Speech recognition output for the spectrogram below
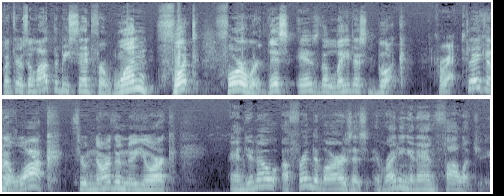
But there's a lot to be said for one foot forward. This is the latest book. Correct. Taking a walk through northern New York, and you know, a friend of ours is writing an anthology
